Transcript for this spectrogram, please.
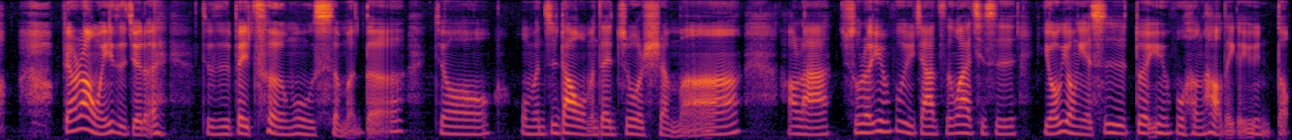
不要让我一直觉得，哎，就是被侧目什么的。就我们知道我们在做什么。好啦，除了孕妇瑜伽之外，其实游泳也是对孕妇很好的一个运动，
